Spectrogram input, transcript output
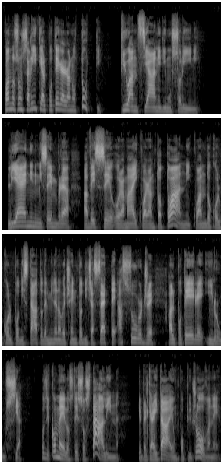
quando sono saliti al potere erano tutti più anziani di Mussolini. Lenin mi sembra avesse oramai 48 anni quando col colpo di Stato del 1917 assurge al potere in Russia, così come lo stesso Stalin, che per carità è un po' più giovane,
